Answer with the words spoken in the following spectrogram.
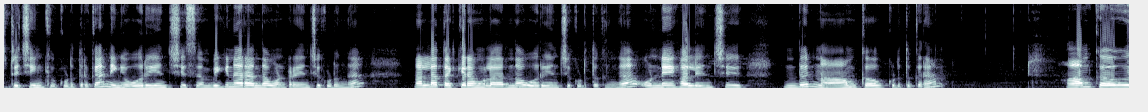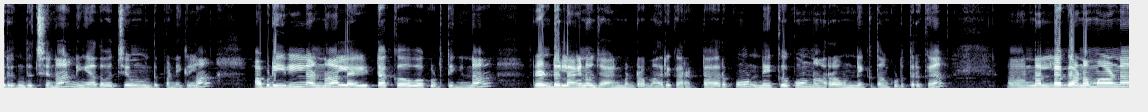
ஸ்டிச்சிங்க்கு கொடுத்துருக்கேன். நீங்கள் ஒரு இன்ச்சு பிகினராக இருந்தால் ஒன்றரை இன்ச்சு கொடுங்க. நல்லா தைக்கிறவங்களாக இருந்தால் ஒரு இன்ச்சு கொடுத்துக்குங்க. ஒன்றே கால் இன்ச்சு வந்து நான் ஆம் கர்வ் கொடுத்துக்கிறேன். ஆம் கவ் இருந்துச்சுன்னா நீங்கள் அதை வச்சும் இது பண்ணிக்கலாம். அப்படி இல்லைன்னா லைட்டாக கர்வாக கொடுத்தீங்கன்னா ரெண்டு லைனும் ஜாயின் பண்ணுற மாதிரி கரெக்டாக இருக்கும். நெக்குக்கும் நான் ரவுண்ட் நெக் தான் கொடுத்துருக்கேன். நல்ல கனமான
